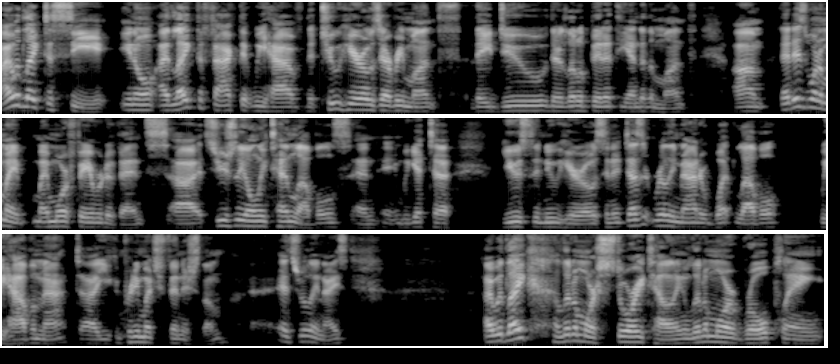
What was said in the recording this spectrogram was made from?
I would like to see, you know, I like the fact that we have the two heroes every month. They do their little bit at the end of the month. Um, that is one of my my more favorite events. Uh, it's usually only ten levels, and, and, we get to use the new heroes. And it doesn't really matter what level we have them at. Uh, you can pretty much finish them. It's really nice. I would like a little more storytelling, a little more role playing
